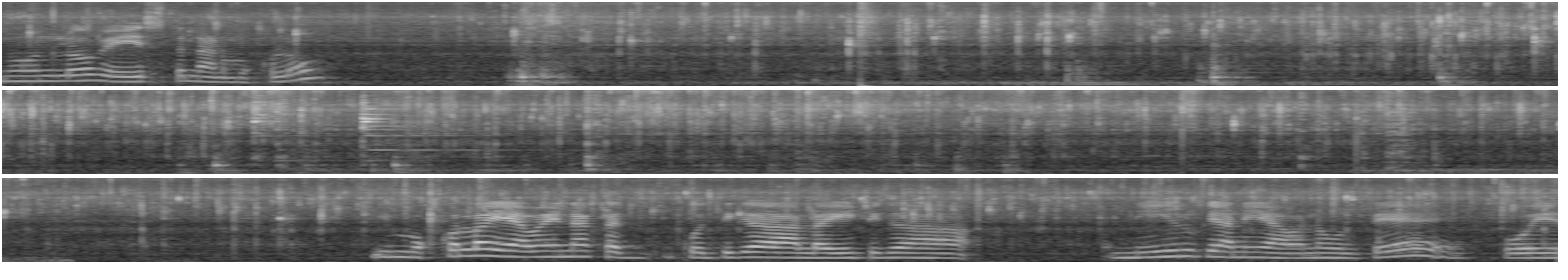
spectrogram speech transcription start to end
నూనెలో వేయిస్తున్నాను ముక్కలు. ఈ ముక్కల్లో ఏమైనా కొద్దిగా లైట్గా నీరు కానీ ఏమైనా ఉంటే పోయే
